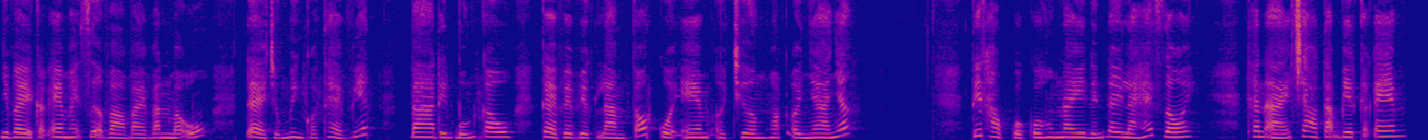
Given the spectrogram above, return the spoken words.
Như vậy các em hãy dựa vào bài văn mẫu để chúng mình có thể viết 3 đến 4 câu kể về việc làm tốt của em ở trường hoặc ở nhà nhé. Tiết học của cô hôm nay đến đây là hết rồi. Thân ái chào tạm biệt các em.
